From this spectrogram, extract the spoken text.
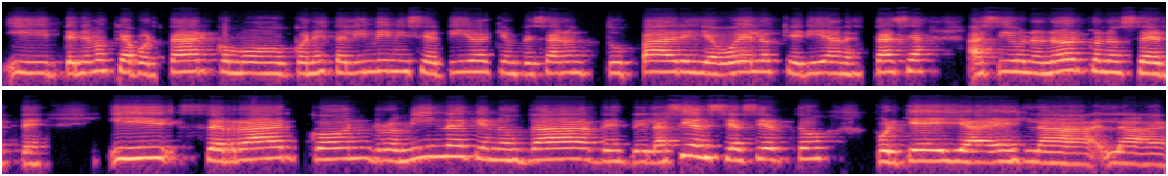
y tenemos que aportar como con esta linda iniciativa que empezaron tus padres y abuelos, querida Anastasia, ha sido un honor conocerte. Y cerrar con Romina, que nos da desde la ciencia, ¿cierto? Porque ella es la, la,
